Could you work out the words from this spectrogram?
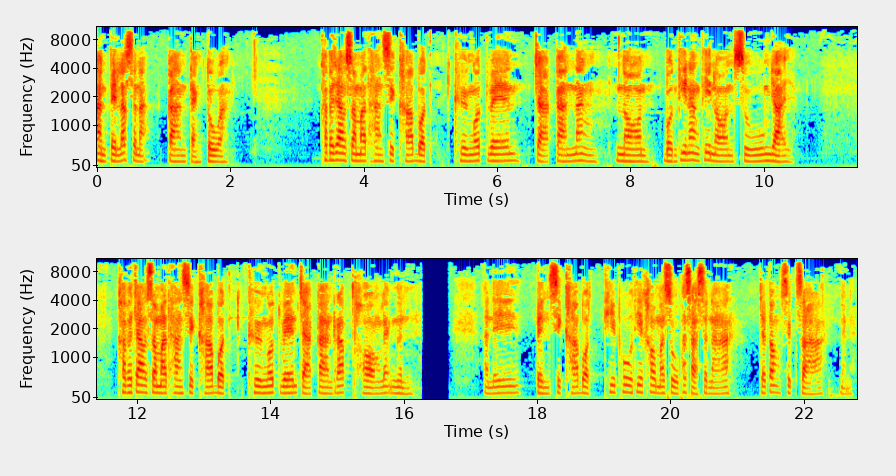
อันเป็นลักษณะการแต่งตัว ข้าพเจ้าสมาทานสิกขาบท คืองดเว้นจากการนั่งนอนบนที่นั่งที่นอนสูงใหญ่ ข้าพเจ้าสมาทานสิกขาบท คืองดเว้นจากการรับทองและเงิน อันนี้เป็นสิกขาบทที่ผู้ที่เข้ามาสู่พระศาสนาจะต้องศึกษาเนี่ยนะ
